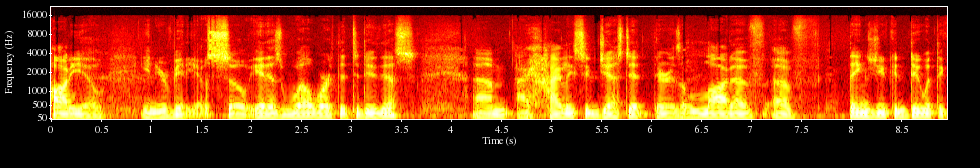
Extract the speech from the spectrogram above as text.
audio in your videos. So it is well worth it to do this. Um, I highly suggest it. There is a lot of, of things you can do with the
